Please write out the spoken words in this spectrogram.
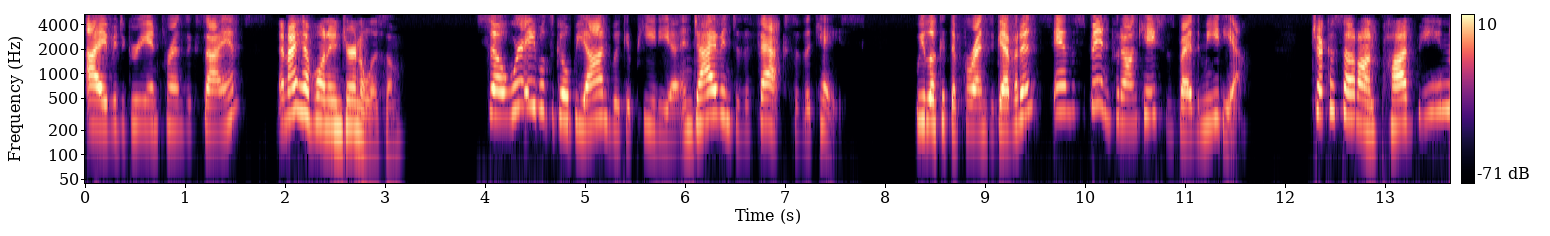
I have a degree in forensic science, And I have one in journalism. So we're able to go beyond Wikipedia and dive into the facts of the case. We look at the forensic evidence and the spin put on cases by the media. Check us out on Podbean,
